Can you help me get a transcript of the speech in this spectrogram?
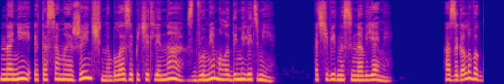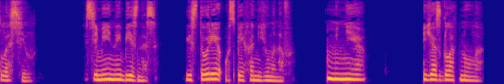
На ней эта самая женщина была запечатлена с двумя молодыми людьми, очевидно, сыновьями. А заголовок гласил «Семейный бизнес. История успеха Ньюманов». Мне... Я сглотнула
